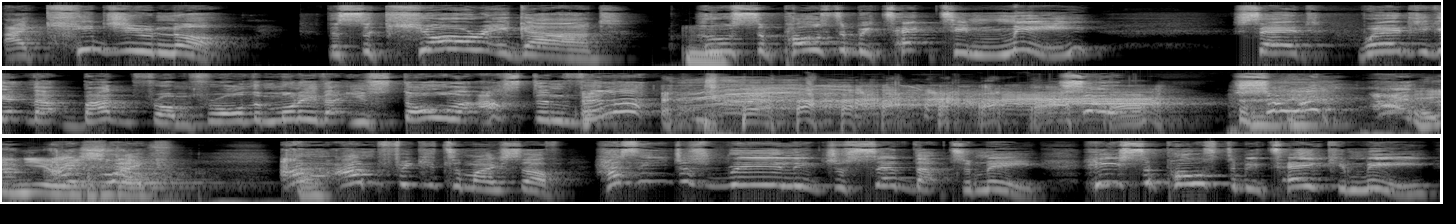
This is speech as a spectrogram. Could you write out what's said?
I kid you not, the security guard hmm. who's supposed to be protecting me said, Where'd you get that bag from for all the money that you stole at Aston Villa? so so I, I, He knew I'm his like- stuff. I'm, I'm thinking to myself, has he just really just said that to me? He's supposed to be taking me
